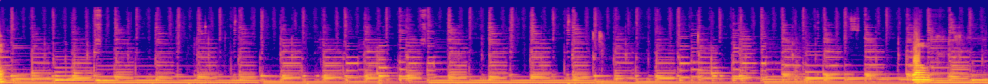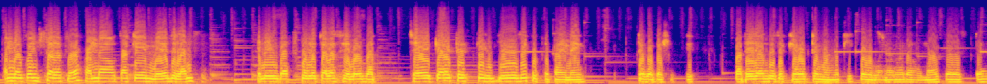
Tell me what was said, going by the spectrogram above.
এবং আমরা কম চালাকে, আমরা তাকে মেরে দিলাম। এনিমি বক্স করলে চালা ছিল বাট সে ক্যারেক্টার স্কিল ইউজই করতে পারে নাই। এটা কথা সত্যি। বাট এই রাউন্ডে যে ক্যারেক্টার আমরা কি করব আমরা হোমার ক্যারেক্টার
